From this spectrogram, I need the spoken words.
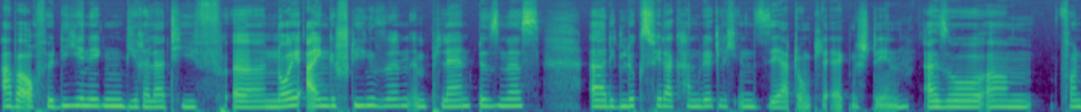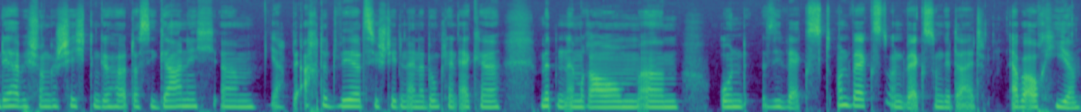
Aber auch für diejenigen, die relativ äh, neu eingestiegen sind im Plant-Business, äh, die Glücksfeder kann wirklich in sehr dunkle Ecken stehen. Also ähm, von der habe ich schon Geschichten gehört, dass sie gar nicht ähm, ja, beachtet wird. Sie steht in einer dunklen Ecke mitten im Raum ähm, und sie wächst und wächst und wächst und gedeiht. Aber auch hier,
